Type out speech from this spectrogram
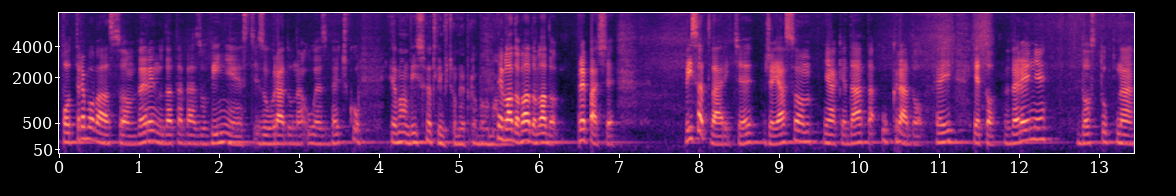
Potreboval som verejnú databázu vyniesť z úradu na USB. Ja vám vysvetlím, v čom je problém. Nie, Vlado, Vlado, Vlado, prepačte Vy sa tvárite, že ja som nejaké dáta ukradol. Hej? Je to verejne dostupná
